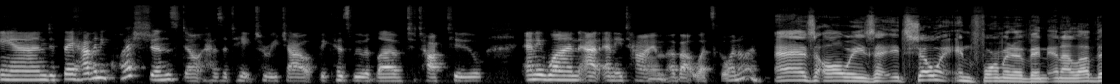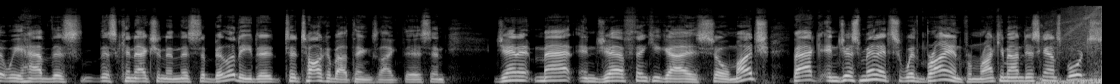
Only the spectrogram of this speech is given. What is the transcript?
and if they have any questions, don't hesitate to reach out because we would love to talk to anyone at any time about what's going on. As always, uh, it's so informative and, and I love that we have this this connection and this ability to to talk about things like this. And Janet, Matt, and Jeff, thank you guys so much. Back in just minutes with Brian from Rocky Mountain Discount Sports.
